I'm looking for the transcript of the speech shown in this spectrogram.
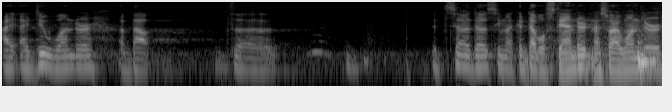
I, I do wonder about the. It uh, does seem like a double standard, and so I wonder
